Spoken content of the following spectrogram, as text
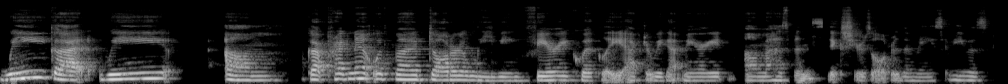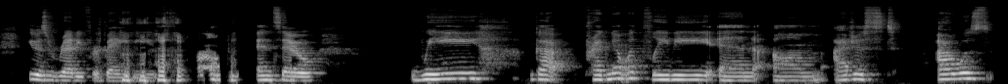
we got we um, got pregnant with my daughter Levy very quickly after we got married. Um, my husband's six years older than me, so he was he was ready for babies, um, and so we got pregnant with Levy, and um, I just I was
